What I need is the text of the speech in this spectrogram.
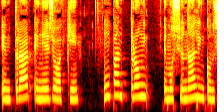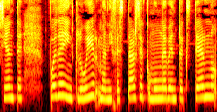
entrar en ello aquí. Un patrón emocional inconsciente puede incluir manifestarse como un evento externo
